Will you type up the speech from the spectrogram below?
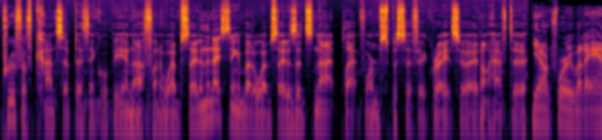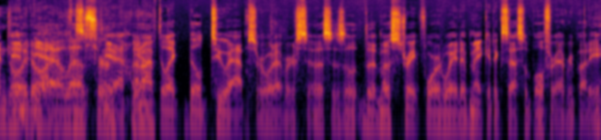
proof of concept, I think, will be enough on a website. And the nice thing about a website is it's not platform specific, right? So I don't have to You don't have to worry about Android and- or yeah, iOS or yeah, I don't have to like build two apps or whatever. So this is a, the most straightforward way to make it accessible for everybody.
